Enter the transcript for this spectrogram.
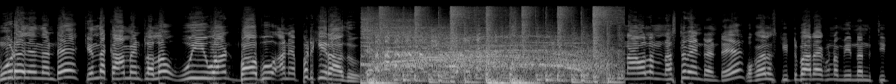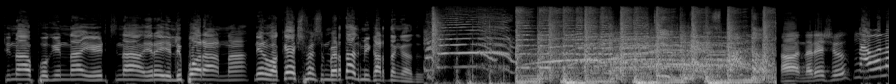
మూడోది ఏంటంటే కింద కామెంట్లలో వీ వాంట్ బాబు అని ఎప్పటికీ రాదు. నా వల్ల నష్టం ఏంటంటే ఒకవేళ స్కిట్ బాగా లేకుండా మీరు నన్ను తిట్టినా పొగినా ఏడ్చినా ఏరే వెళ్ళిపోరా అన్నా నేను ఒకే ఎక్స్ప్రెషన్ పెడతా అది మీకు అర్థం కాదు. ఆ నరేష్. నా వల్ల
